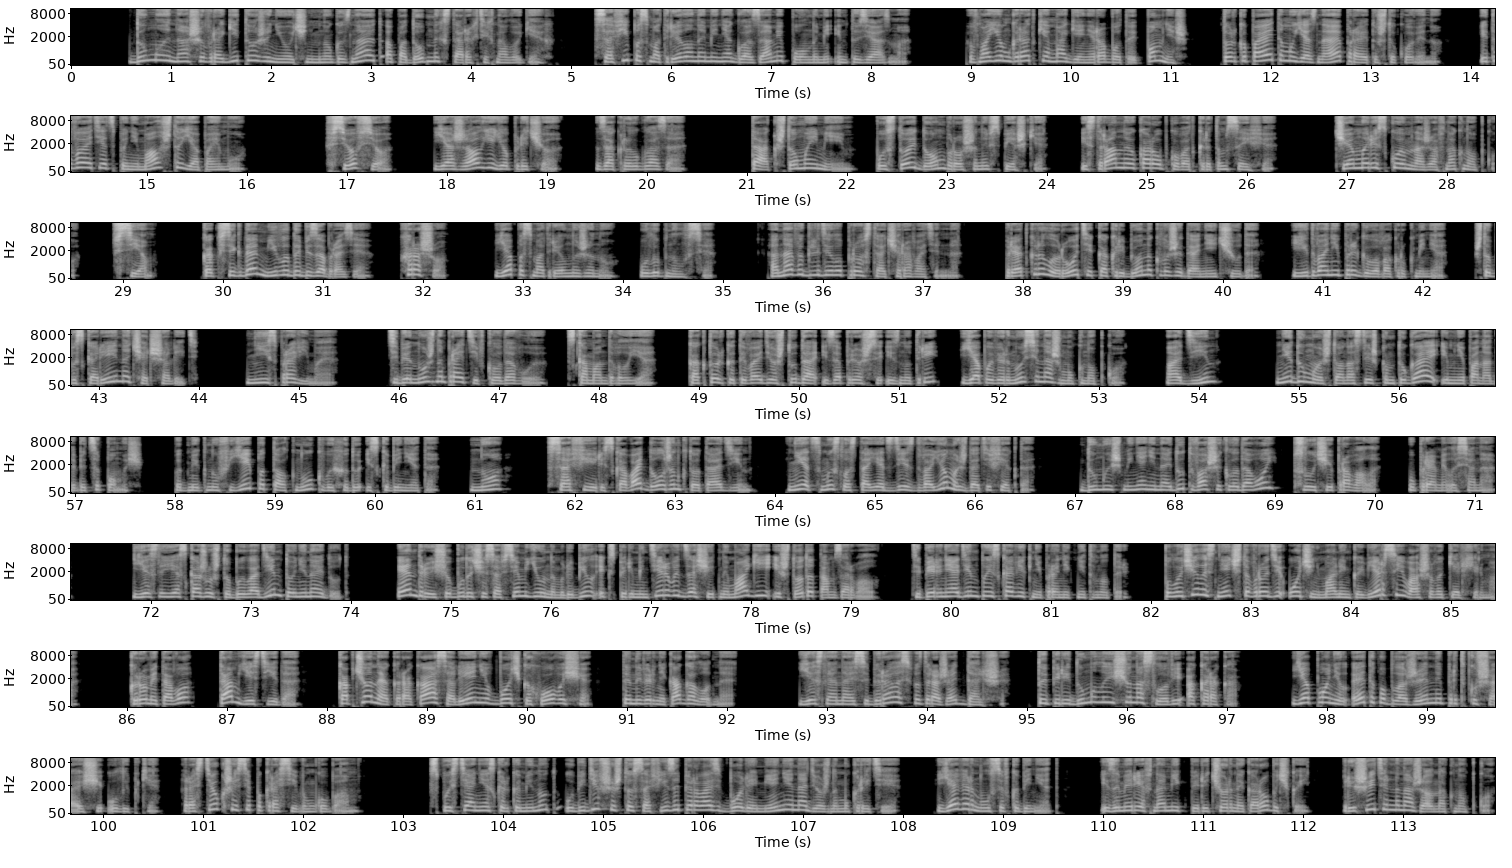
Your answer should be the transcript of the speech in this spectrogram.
Думаю, наши враги тоже не очень много знают о подобных старых технологиях. Софи посмотрела на меня глазами полными энтузиазма. «В моем городке магия не работает, помнишь? Только поэтому я знаю про эту штуковину. И твой отец понимал, что я пойму». «Все-все». Я жал ее плечо, закрыл глаза. «Так, что мы имеем? Пустой дом, брошенный в спешке. И странную коробку в открытом сейфе. Чем мы рискуем, нажав на кнопку? Всем. Как всегда, мило до безобразия. Хорошо». Я посмотрел на жену, улыбнулся. Она выглядела просто очаровательно. Приоткрыла ротик, как ребенок в ожидании чуда, и едва не прыгала вокруг меня, чтобы скорее начать шалить. Неисправимая. «Тебе нужно пройти в кладовую», — скомандовал я. «Как только ты войдешь туда и запрешься изнутри, я повернусь и нажму кнопку. Один? Не думаю, что она слишком тугая и мне понадобится помощь». Подмигнув ей, подтолкнул к выходу из кабинета. Но... Софи, рисковать должен кто-то один. Нет смысла стоять здесь вдвоем и ждать эффекта. Думаешь, меня не найдут в вашей кладовой в случае провала? Упрямилась она. Если я скажу, что был один, то не найдут. Эндрю, еще будучи совсем юным, любил экспериментировать с защитной магией и что-то там взорвал. Теперь ни один поисковик не проникнет внутрь. Получилось нечто вроде очень маленькой версии вашего Кельхельма. Кроме того, там есть еда. Копченая карака, соленья в бочках, овощи. Ты наверняка голодная. Если она и собиралась возражать дальше, то передумала еще на слове о карака. Я понял это по блаженной предвкушающей улыбке, растекшейся по красивым губам. Спустя несколько минут, убедившись, что Софи заперлась в более-менее надежном укрытии, я вернулся в кабинет и, замерев на миг перед черной коробочкой, решительно нажал на кнопку.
